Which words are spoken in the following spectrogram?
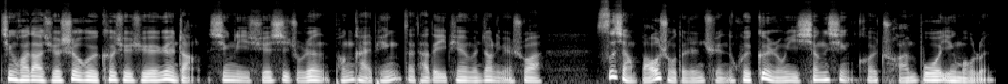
清华大学社会科学学院院长、心理学系主任彭凯平在他的一篇文章里面说啊，思想保守的人群会更容易相信和传播阴谋论。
